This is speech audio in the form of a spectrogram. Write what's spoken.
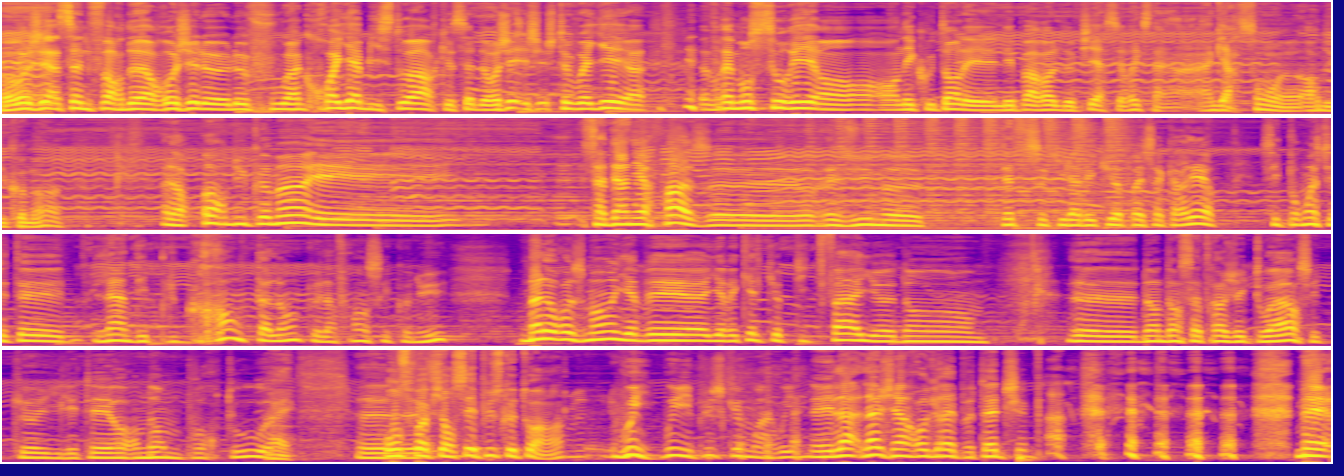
Roger Hassenforder, Roger le, le fou, incroyable histoire que celle de Roger. Je, je te voyais euh, vraiment sourire en, en écoutant les, les paroles de Pierre. C'est vrai que c'est un, un garçon euh, hors du commun. Alors, hors du commun, et sa dernière phrase euh, résume euh, peut-être ce qu'il a vécu après sa carrière. C'est que pour moi, c'était l'un des plus grands talents que la France ait connu. Malheureusement, il y avait, euh, il y avait quelques petites failles dans, dans, dans sa trajectoire. C'est qu'il était hors norme pour tout. Euh, 11 fois fiancé, plus que toi. hein. oui, oui, plus que moi, oui. Et là, là j'ai un regret peut-être, je sais pas. Mais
